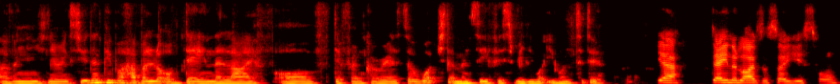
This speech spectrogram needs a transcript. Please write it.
of an engineering student. People have a lot of day in the life of different careers. So watch them and see if it's really what you want to do. Yeah, day in the lives are so useful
